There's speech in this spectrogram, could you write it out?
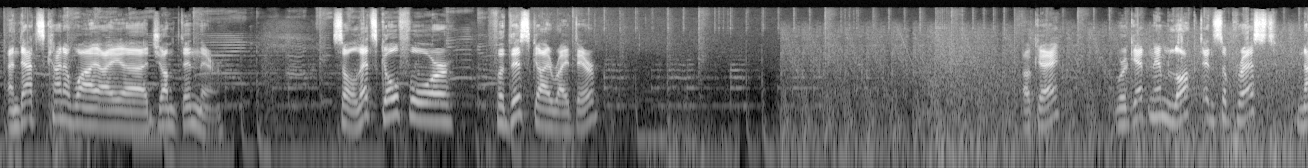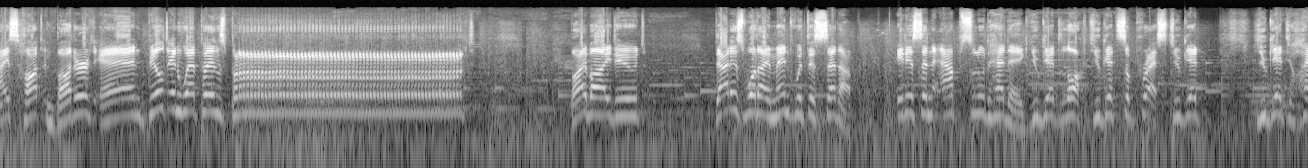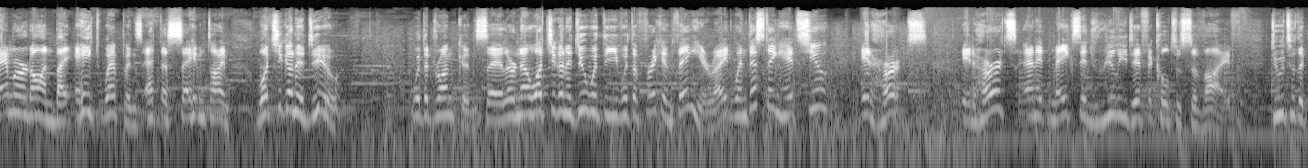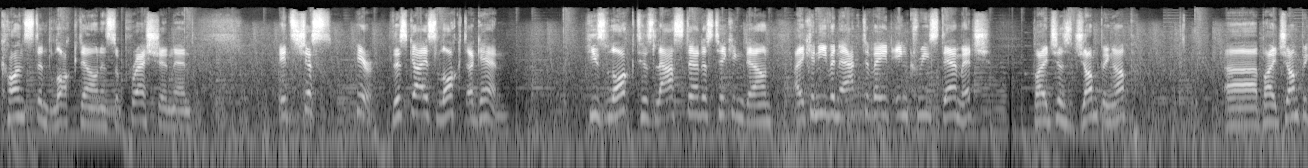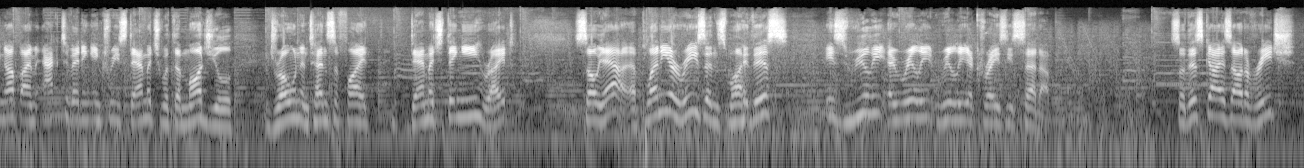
And that's kind of why I uh, jumped in there. So let's go for, for this guy right there. Okay. We're getting him locked and suppressed. Nice hot and buttered and built-in weapons. Bye-bye, dude. That is what I meant with this setup. It is an absolute headache. You get locked, you get suppressed, you get you get hammered on by eight weapons at the same time. What you gonna do with the drunken sailor? Now what you gonna do with the with the freaking thing here, right? When this thing hits you, it hurts. It hurts and it makes it really difficult to survive due to the constant lockdown and suppression and It's just here. This guy's locked again. He's locked. His last stand is ticking down. I can even activate increased damage by just jumping up. Uh, by jumping up, I'm activating increased damage with the module drone intensified damage thingy, right? So yeah, uh, plenty of reasons why this is really, a really, really a crazy setup. So this guy's out of reach.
